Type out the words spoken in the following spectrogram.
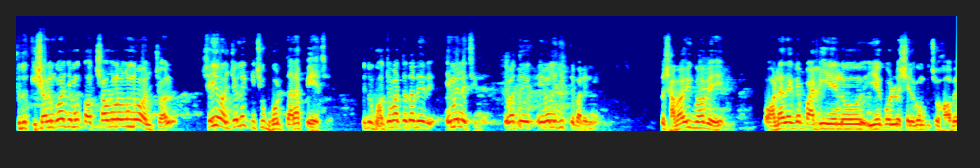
শুধু কিষানগঞ্জ এবং তৎসংলগ্ন অঞ্চল সেই অঞ্চলে কিছু ভোট তারা পেয়েছে। কিন্তু গতবার তো তাদের এমএলএ ছিল। এবার তো এমএলএ জিততে পারেনি। তো স্বাভাবিকভাবে হঠাৎ একটা পার্টি এলো ইয়ে করল সেরকম কিছু হবে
